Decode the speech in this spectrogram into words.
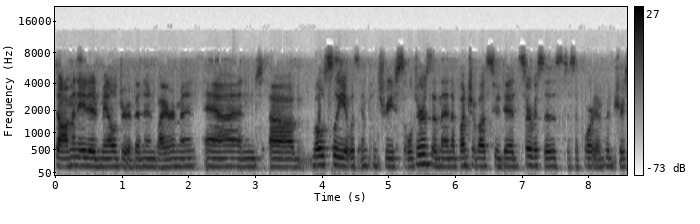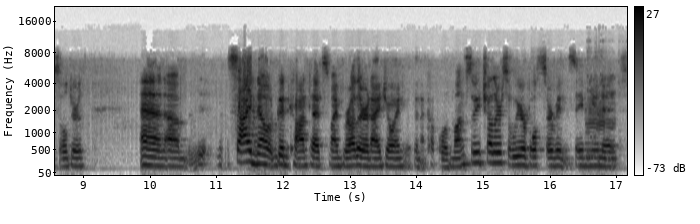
dominated, male driven environment, and um, mostly it was infantry soldiers, and then a bunch of us who did services to support infantry soldiers. And um, side note, good context, my brother and I joined within a couple of months of each other, so we were both serving the same Mhm. unit.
